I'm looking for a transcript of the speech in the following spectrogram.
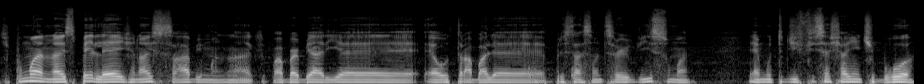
Tipo, mano, nós peleja, nós sabe, mano. na- tipo, a barbearia é, é o trabalho, é prestação de serviço, mano. É muito difícil achar gente boa.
